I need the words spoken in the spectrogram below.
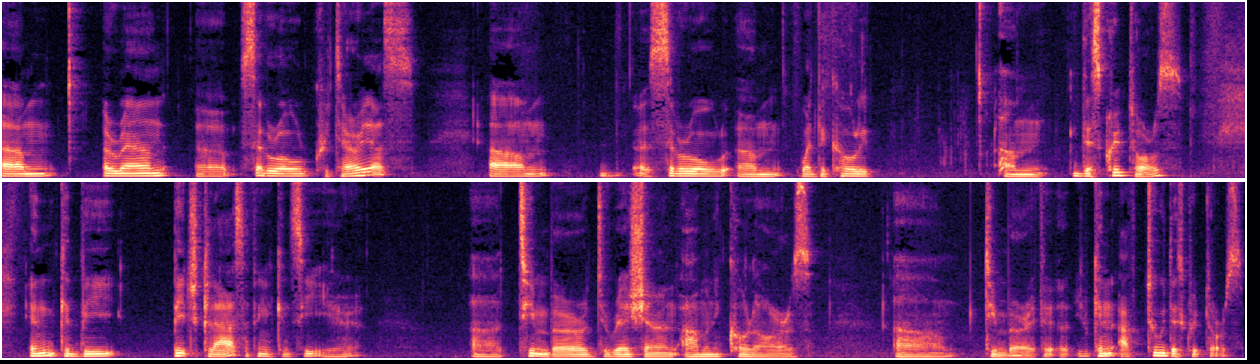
um, around uh, several criteria, um, uh, several um, what they call it um, descriptors, and it could be pitch class. I think you can see here uh, timbre, duration, harmonic colors, um, timbre. If it, you can have two descriptors.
